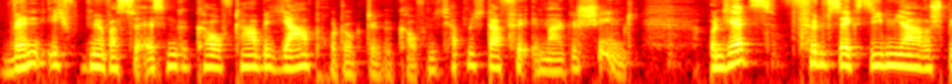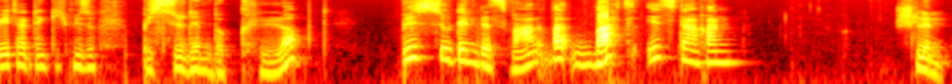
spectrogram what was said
wenn ich mir was zu essen gekauft habe, Ja-Produkte gekauft. Und ich habe mich dafür immer geschämt. Und jetzt, fünf, sechs, sieben Jahre später, denke ich mir so, bist du denn bekloppt? Bist du denn das Wahn? Was ist daran schlimm?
